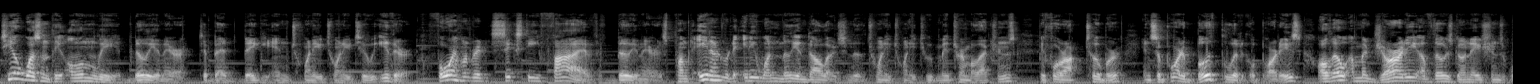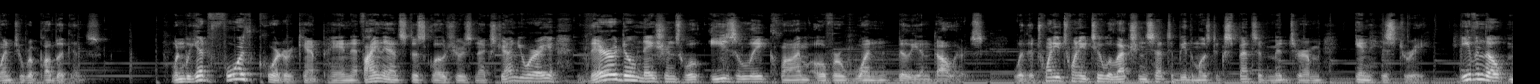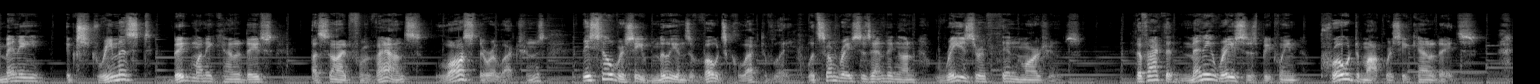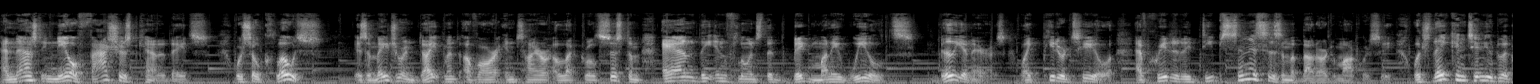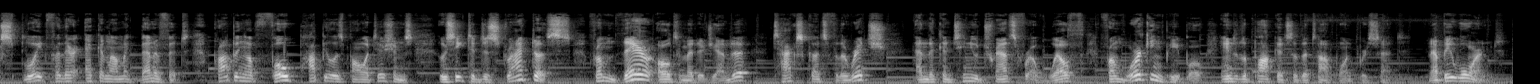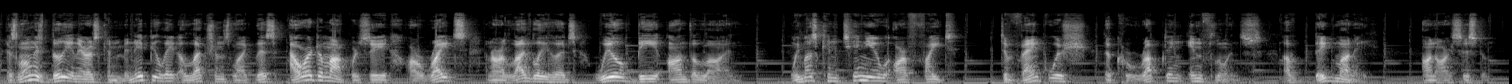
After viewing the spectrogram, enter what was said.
Thiel wasn't the only billionaire to bet big in 2022 either. 465 billionaires pumped $881 million into the 2022 midterm elections before October in support of both political parties, although a majority of those donations went to Republicans. When we get fourth quarter campaign finance disclosures next January, their donations will easily climb over $1 billion, with the 2022 election set to be the most expensive midterm in history. Even though many extremist, big money candidates, aside from Vance, lost their elections, they still received millions of votes collectively, with some races ending on razor thin margins. The fact that many races between pro democracy candidates and nasty neo fascist candidates were so close is a major indictment of our entire electoral system and the influence that big money wields billionaires like Peter Thiel have created a deep cynicism about our democracy, which they continue to exploit for their economic benefit, propping up faux populist politicians who seek to distract us from their ultimate agenda tax cuts for the rich and the continued transfer of wealth from working people into the pockets of the top 1%. Now be warned, as long as billionaires can manipulate elections like this, our democracy, our rights, and our livelihoods will be on the line. We must continue our fight to vanquish the corrupting influence of big money on our system.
